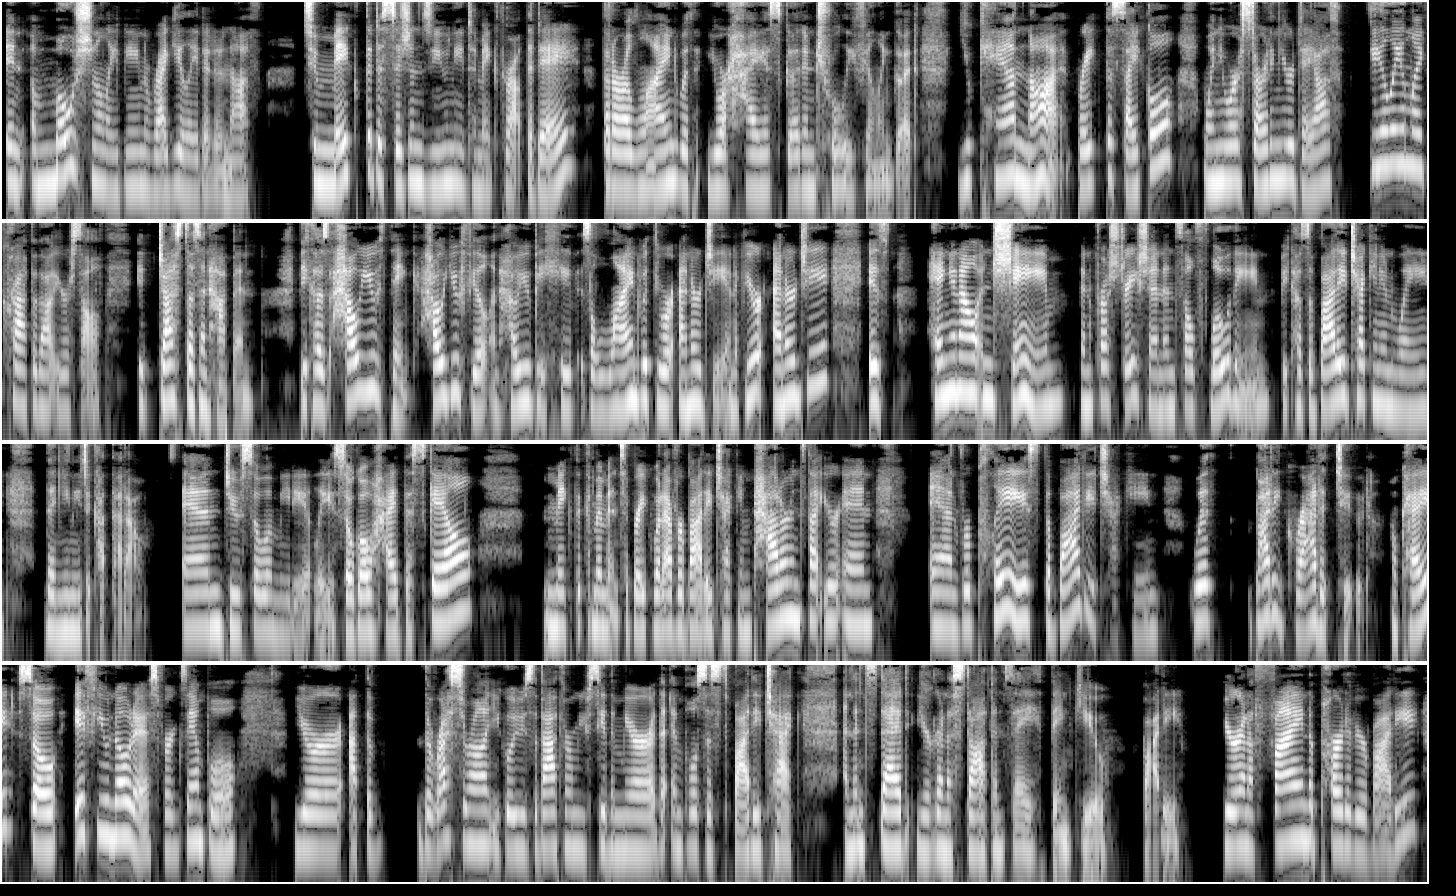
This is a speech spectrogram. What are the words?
in emotionally being regulated enough to make the decisions you need to make throughout the day that are aligned with your highest good and truly feeling good. You cannot break the cycle when you are starting your day off feeling like crap about yourself. It just doesn't happen because how you think, how you feel, and how you behave is aligned with your energy. And if your energy is hanging out in shame and frustration and self loathing because of body checking and weighing, then you need to cut that out and do so immediately. So go hide the scale, make the commitment to break whatever body checking patterns that you're in, and replace the body checking with body gratitude. Okay. So if you notice, for example, you're at the the restaurant, you go use the bathroom, you see the mirror, the impulse is to body check, and instead you're going to stop and say, Thank you, body. You're going to find a part of your body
